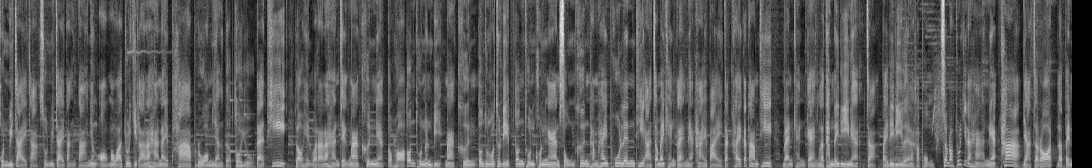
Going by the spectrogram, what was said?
ผลวิจัยจากศูนย์วิจัยต่าง ๆ ยังออกมาว่าธุรกิจร้านอาหารในภาพรวมยังเติบโตอยู่ แต่ที่เราเห็นว่าร้านอาหารเจ๊งมากขึ้นเนี่ยก็เพราะต้นทุนมันบีบมากขึ้น ต้นทุนวัตถุดิบต้นทุนคนงานสูงขึ้นทำให้ผูู้้เล่นที่อาจจะไม่แข็งแกร่งเนี่ยหายไป แต่ใครก็ตามที่แบรนด์แข็งแกร่งและทำได้ดีเนี่ยจะไปได้ดีเลยนะครับผมสำหรับธุรกิจอาหารเนี่ยถ้าอยากจะรอดและเป็น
